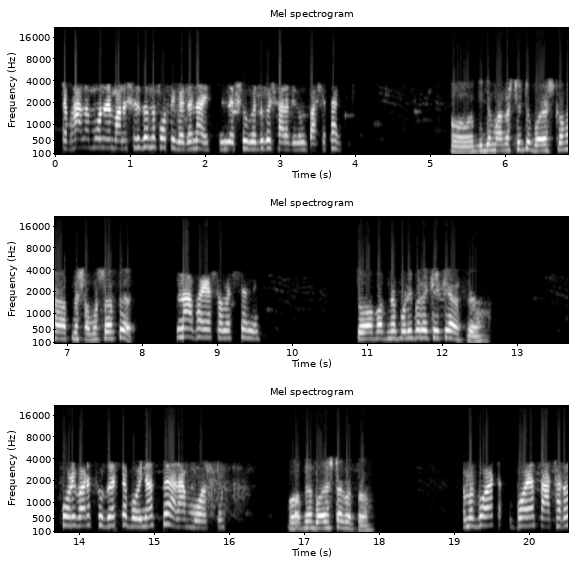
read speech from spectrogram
একটা ভালো মনের মানুষের জন্য প্রতিবেদন আসছে যে সুখে দুঃখে সারা জীবন পাশে থাকবে। ও যদি মানুষটি একটু বয়স্ক হয় আপনার সমস্যা আছে? না ভাইয়া সমস্যা নেই। তো আপু আপনার পরিবারে কে কে আছে? পরিবারে ছোট একটা বোন আছে আর আম্মু আছে। ও আপনার বয়সটা কত? আমার বয়স বয়স আঠারো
